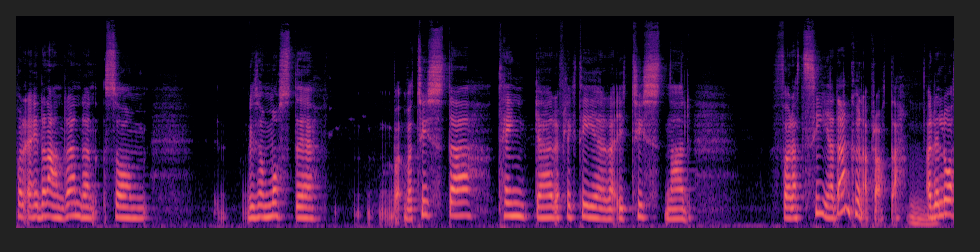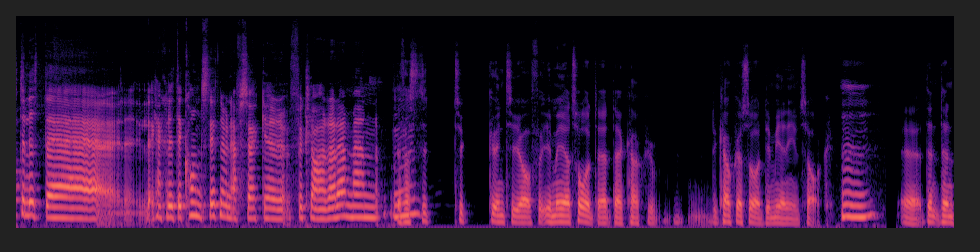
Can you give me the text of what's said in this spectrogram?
på, i den andra änden, som liksom måste vara tysta, tänka, reflektera i tystnad för att sedan kunna prata. Mm. Ja, det låter lite, kanske lite konstigt nu när jag försöker förklara det men... Mm. Ja, tycker inte jag. För, men jag tror att det, kanske, det kanske är så att det är mer än en sak. Mm. Eh, den, den,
